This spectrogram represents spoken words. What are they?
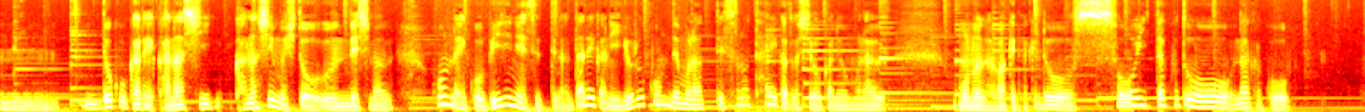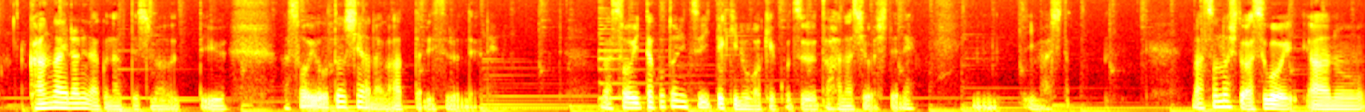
うんどこかで悲し悲しむ人を生んでしまう本来こうビジネスっていうのは誰かに喜んでもらってその対価としてお金をもらうものなわけだけどそういったことをなんかこう考えられなくなってしまうっていうそういう落とし穴があったりするんだよね。まあ、そういったことについて昨日は結構ずっと話をしてね、うん、いました。まあその人はすごいあの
